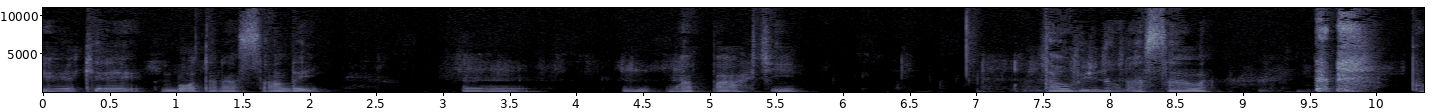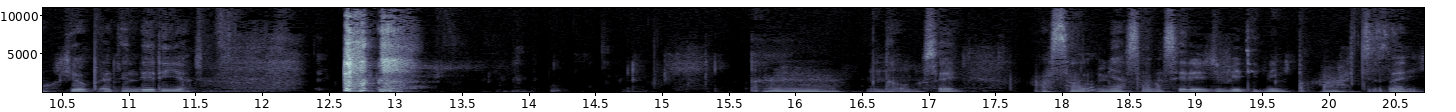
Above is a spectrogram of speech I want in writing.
Eu ia querer botar na sala aí um, um, uma parte, talvez não na sala, porque eu pretenderia. é, não, não sei. A sala, minha sala seria dividida em partes aí.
